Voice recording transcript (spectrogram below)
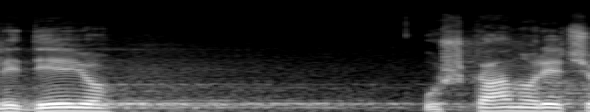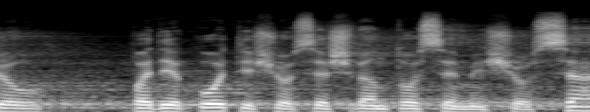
lydėjo, už ką norėčiau padėkoti šiuose šventose mišiuose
